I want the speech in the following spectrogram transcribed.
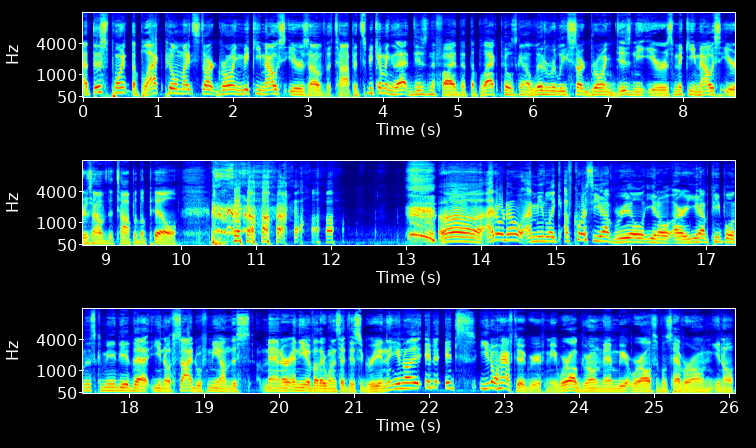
at this point, the black pill might start growing Mickey Mouse ears out of the top. It's becoming that Disneyfied that the black pill's gonna literally start growing Disney ears, Mickey Mouse ears out of the top of the pill. uh, I don't know. I mean, like, of course you have real, you know, or you have people in this community that, you know, side with me on this manner, and you have other ones that disagree. And, you know, it, it's, you don't have to agree with me. We're all grown men. We, we're all supposed to have our own, you know,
